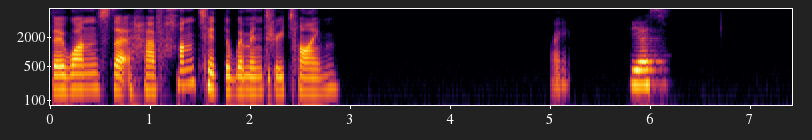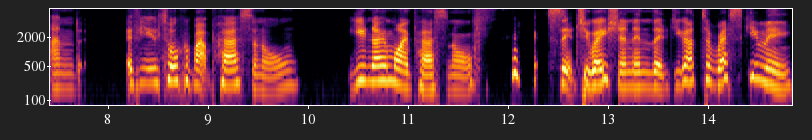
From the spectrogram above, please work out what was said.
the ones that have hunted the women through time. Right? Yes. And if you talk about personal you know my personal situation in that you had to rescue me.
